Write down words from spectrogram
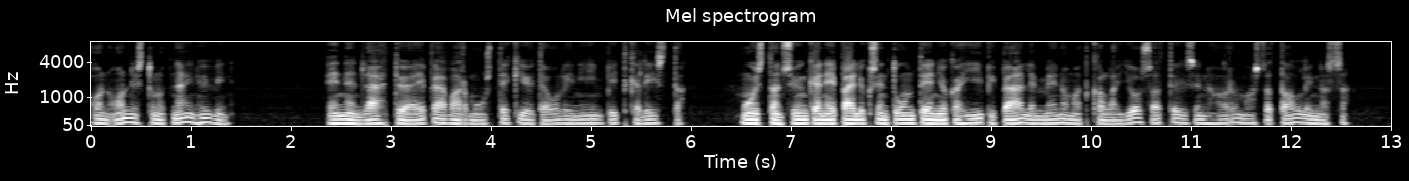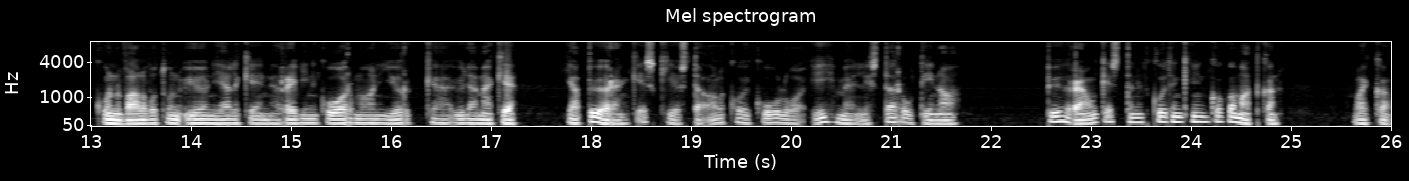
on onnistunut näin hyvin. Ennen lähtöä epävarmuustekijöitä oli niin pitkä lista. Muistan synkän epäilyksen tunteen, joka hiipi päälle menomatkalla jo sateisen harmaassa Tallinnassa, kun valvotun yön jälkeen revin kuormaan jyrkkää ylämäkeä ja pyörän keskiöstä alkoi kuulua ihmeellistä rutinaa. Pyörä on kestänyt kuitenkin koko matkan, vaikka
